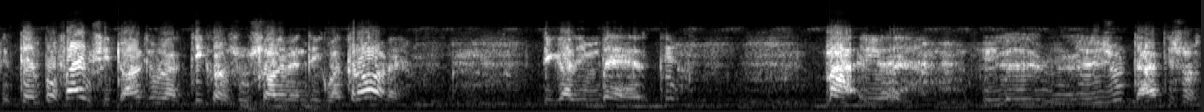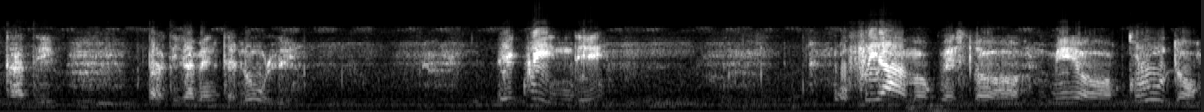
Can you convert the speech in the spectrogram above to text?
Il tempo fa è uscito anche un articolo sul Sole 24 Ore di Galimberti, ma i, i risultati sono stati praticamente nulli. E quindi offriamo questo mio crudo,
